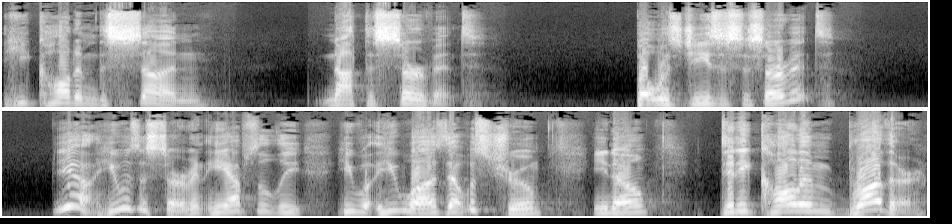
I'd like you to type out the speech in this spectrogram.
he called him the son, not the servant. But was Jesus a servant? Yeah, he was a servant. He absolutely he he was. That was true. You know, did he call him brother?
